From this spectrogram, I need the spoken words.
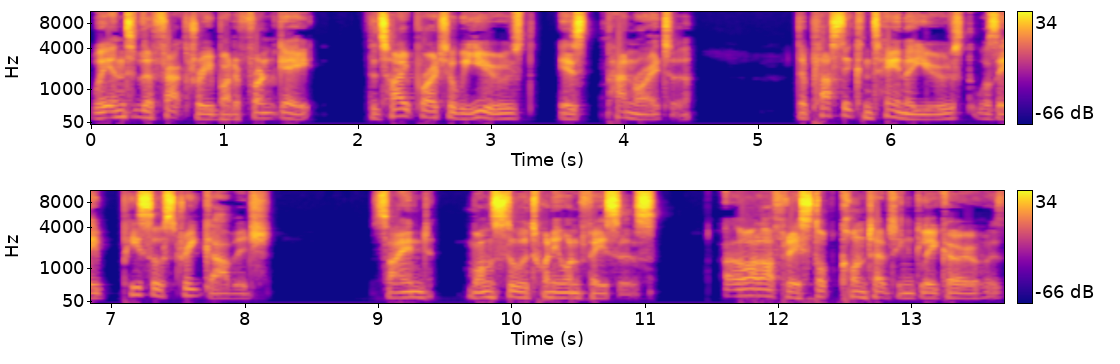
We entered the factory by the front gate. The typewriter we used is Panwriter. The plastic container used was a piece of street garbage. Signed, Monster with 21 Faces. Well, after they stopped contacting Glico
